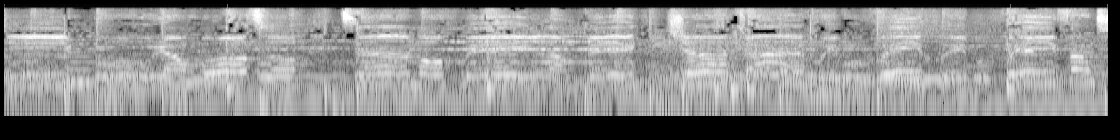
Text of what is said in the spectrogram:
心不让我走，怎么会狼狈？这段爱会不会会不会放弃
